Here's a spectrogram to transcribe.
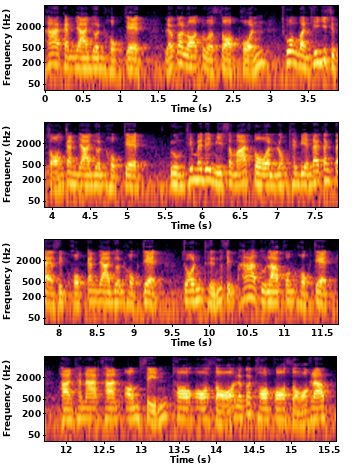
15 กันยายน 67 แล้วก็รอตรวจสอบผลช่วงวันที่ 22 กันยายน 67 กลุ่มที่ไม่ได้มีสมาร์ทโฟน ลงทะเบียนได้ตั้งแต่ 16 กันยายน 67 จนถึง 15 ตุลาคม 67 ผ่านธนาคารออมสิน ทออส แล้วก็ทกสครับ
